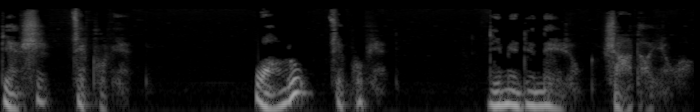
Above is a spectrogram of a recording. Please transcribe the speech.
电视最普遍的，网络最普遍的，里面的内容杀盗淫妄。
